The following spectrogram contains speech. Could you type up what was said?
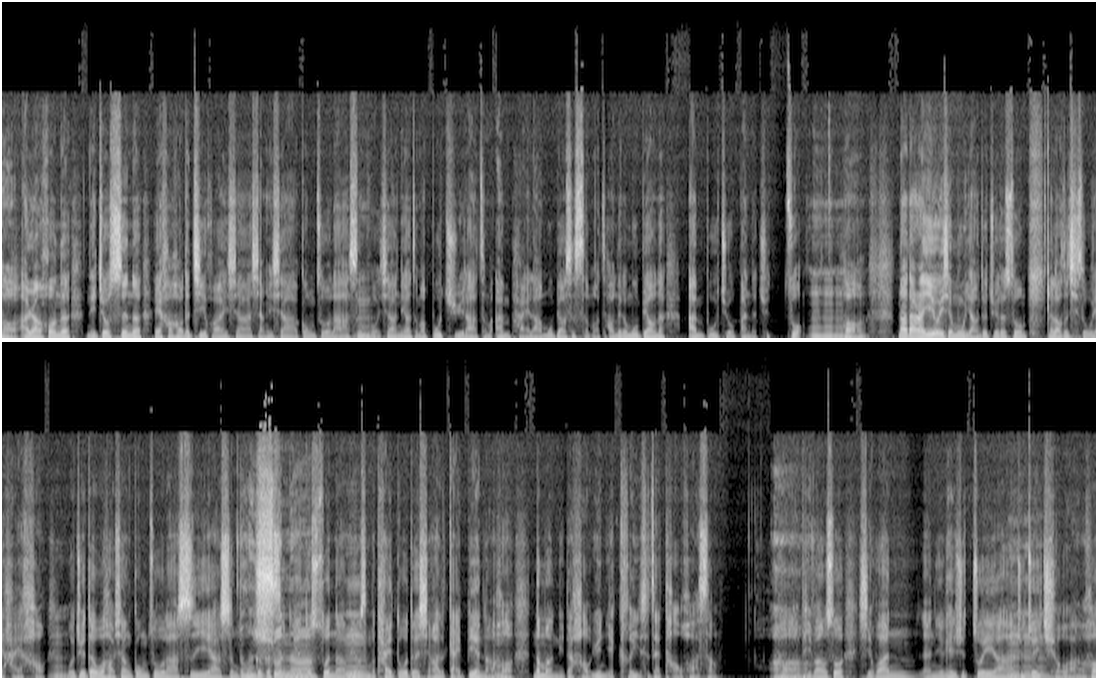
好啊，然后呢，你就是呢，哎，好好的计划一下，想一下工作啦，生活下，你要怎么布局啦，怎么安排啦，目标是什么？朝那个目标呢，按部就班的去做。嗯嗯嗯，好、那当然也有一些母羊就觉得说，那老师其实我也还好，我觉得我好像工作啦、事业啊、生活各个层面都顺啊，没有嗯什么太多的想要的改变啊，哈、那么你的好运也可以是在桃花上。啊哦，比方说喜欢，人，你就可以去追啊，嗯去追求啊，哈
